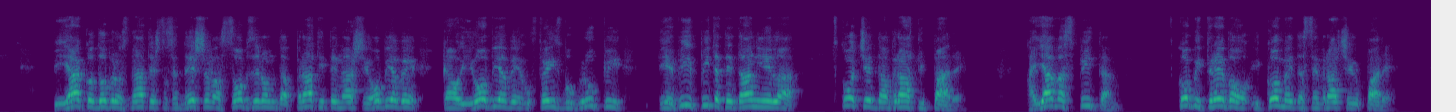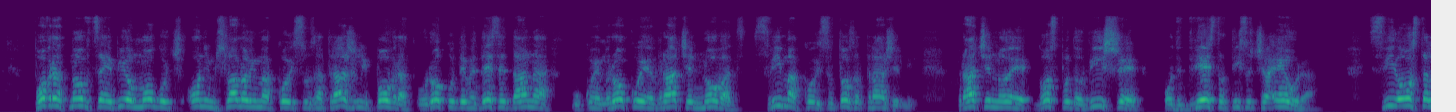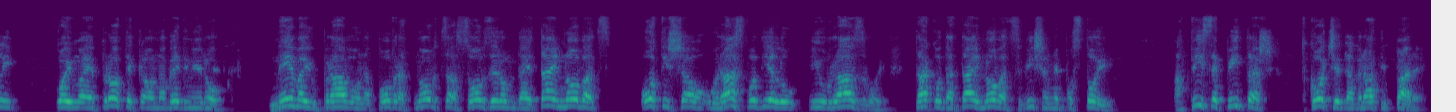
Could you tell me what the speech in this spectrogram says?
Vi jako dobro znate što se dešava s obzirom da pratite naše objave kao i objave u Facebook grupi gdje vi pitate Daniela tko će da vrati pare. A ja vas pitam tko bi trebao i kome da se vraćaju pare. Povrat novca je bio moguć onim članovima koji su zatražili povrat u roku 90 dana u kojem roku je vraćen novac svima koji su to zatražili. Vraćeno je, gospodo, više od 200 tisuća eura. Svi ostali kojima je protekao navedeni rok nemaju pravo na povrat novca s obzirom da je taj novac otišao u raspodjelu i u razvoj, tako da taj novac više ne postoji. A ti se pitaš tko će da vrati pare.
